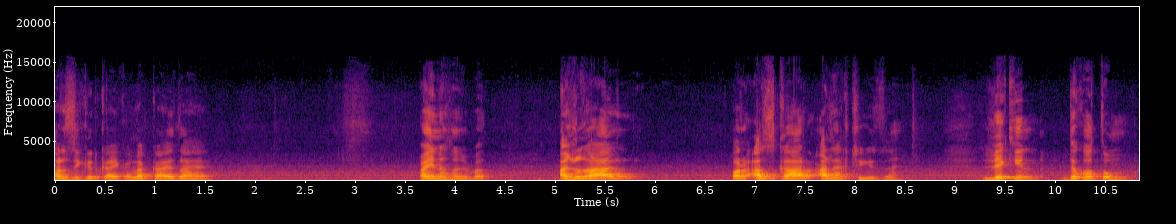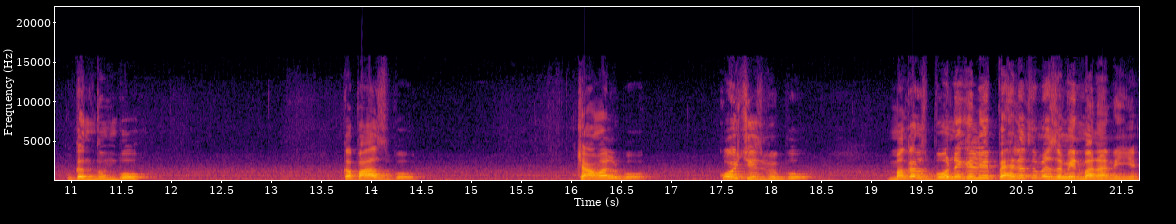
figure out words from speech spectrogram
ہر ذکر کا ایک الگ قاعدہ ہے۔ آئی نا سمجھ بات۔ اشغال اور اذکار الگ چیز ہیں۔ لیکن دیکھو تم گندم بو، کپاس بو چاول بو، کوئی چیز بھی بو، مگر اس بونے کے لیے پہلے تمہیں زمین بنانی ہے۔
